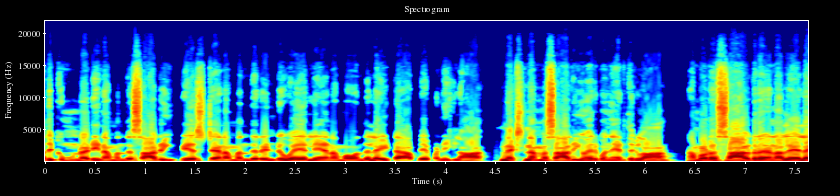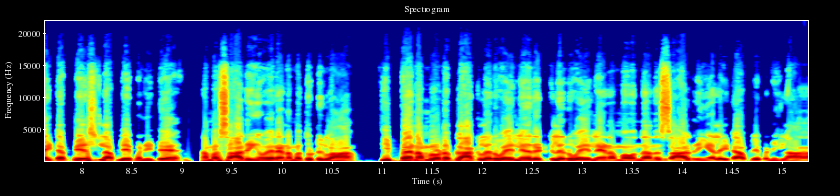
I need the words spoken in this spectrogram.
அதுக்கு முன்னாடி நம்ம இந்த சார்டிங் பேஸ்ட்டை நம்ம இந்த ரெண்டு ஒயர்லயும் நம்ம வந்து லைட்டா அப்ளை பண்ணிக்கலாம். நெக்ஸ்ட் நம்ம சார்டிங் ஒயர் கொஞ்சம் எடுத்துக்கலாம். நம்மளோட சால்டரை நல்ல லைட்டா பேஸ்ட்ல அப்ளை பண்ணிட்டு நம்ம சார்டிங் ஒயரை நம்ம தொட்டுக்கலாம். இப்போ நம்மளோட பிளாக் கலர் ஒயர்லையும் ரெட் கலர் ஒயர்லையும் நம்ம வந்து அந்த சால்ட்ரிங்கை லைட்டாக அப்ளை பண்ணிக்கலாம்.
